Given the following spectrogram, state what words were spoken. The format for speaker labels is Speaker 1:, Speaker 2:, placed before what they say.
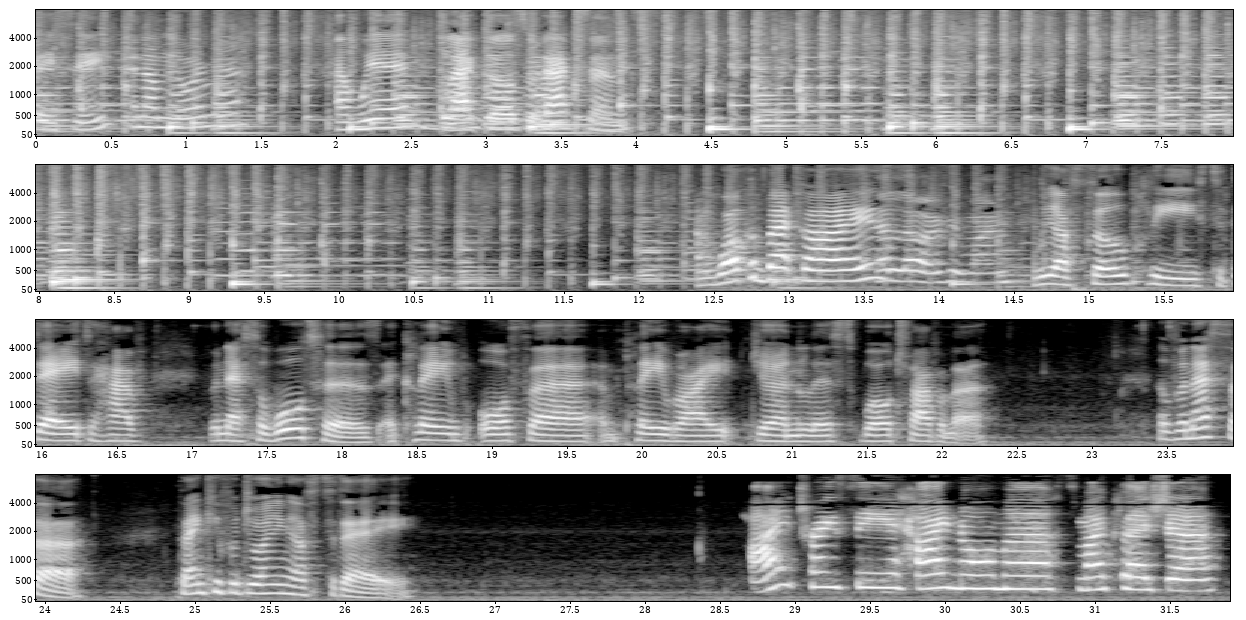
Speaker 1: Tracy.
Speaker 2: And I'm Norma.
Speaker 1: And we're Black Girls with Accents. And welcome back, guys.
Speaker 2: Hello, everyone.
Speaker 1: We are so pleased today to have Vanessa Walters, acclaimed author and playwright, journalist, world traveler. So, Vanessa, thank you for joining us today.
Speaker 3: Hi, Tracy. Hi, Norma. It's my pleasure.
